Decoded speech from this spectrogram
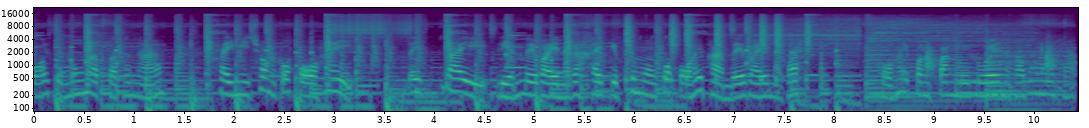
ขอให้สมมุ่งมาปรารถนา ใครมีช่องก็ขอให้ได้ได้เหรียญไวๆนะคะ ใครเก็บชั่วโมงก็ขอให้ผ่านไวๆนะคะ ขอให้ปังๆรวยๆนะคะทุกท่านคะ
